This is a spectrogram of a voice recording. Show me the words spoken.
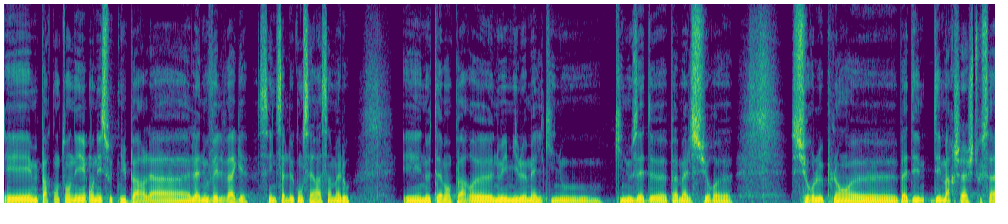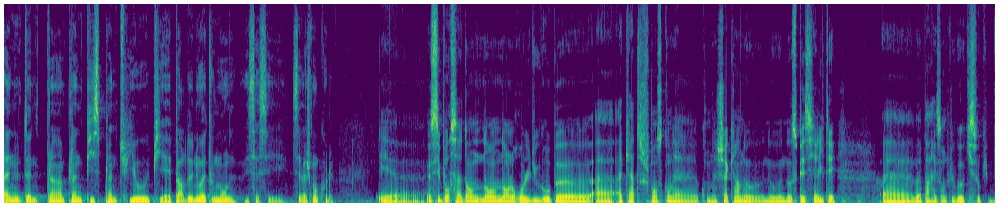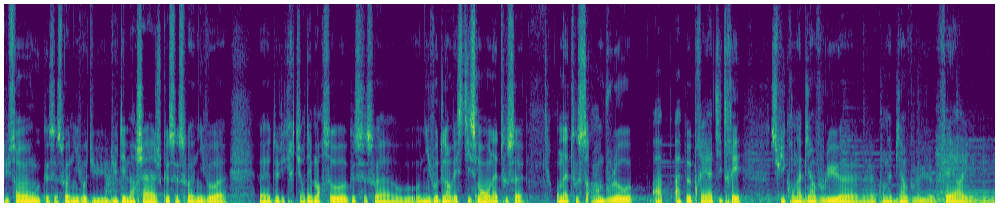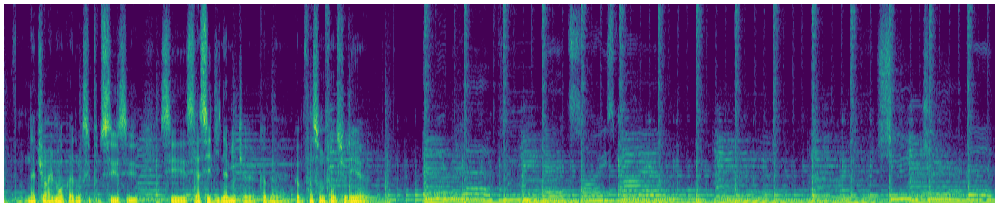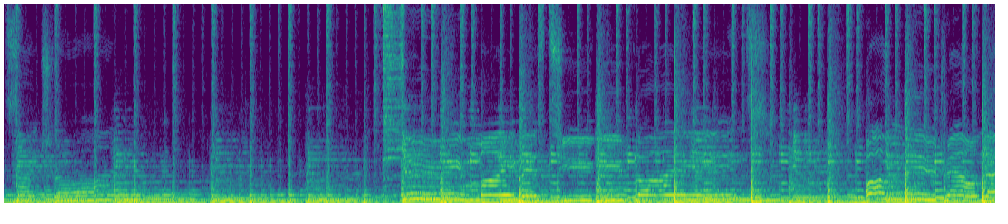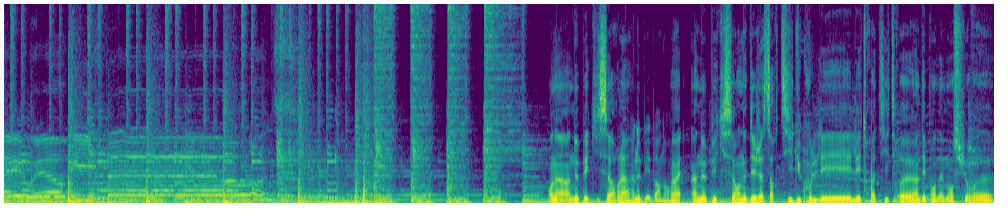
Et par contre, on est, on est soutenu par la, Nouvelle Vague, c'est une salle de concert à Saint-Malo, et notamment par euh, Noémie Lemel qui nous, qui nous aide euh, pas mal sur, euh, sur le plan bah, démarchage, tout ça. Elle nous donne plein, plein de pistes, plein de tuyaux, et puis elle parle de nous à tout le monde, et ça, c'est vachement cool. Et euh... C'est pour ça, dans, le rôle du groupe euh, à, à 4, je pense qu'on a, chacun nos, spécialités. Euh, bah, par exemple, Hugo qui s'occupe du son, ou que ce soit au niveau du, démarchage, que ce soit au niveau euh, de l'écriture des morceaux, que ce soit au, au niveau de l'investissement. On, a tous, un boulot à, peu près attitré celui qu'on a bien voulu faire et, et naturellement donc c'est assez dynamique comme façon de fonctionner On a un EP qui sort là. Un EP, pardon. Ouais, un EP qui sort. On a déjà sorti du coup les, les trois titres euh, indépendamment sur, euh,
